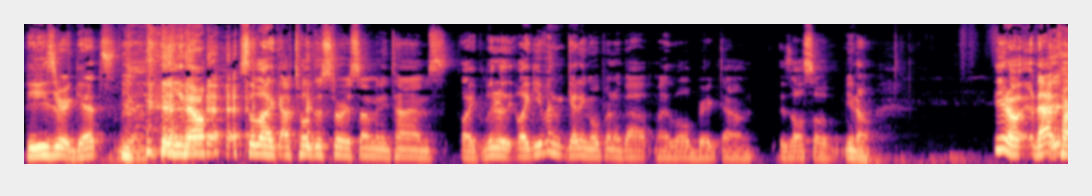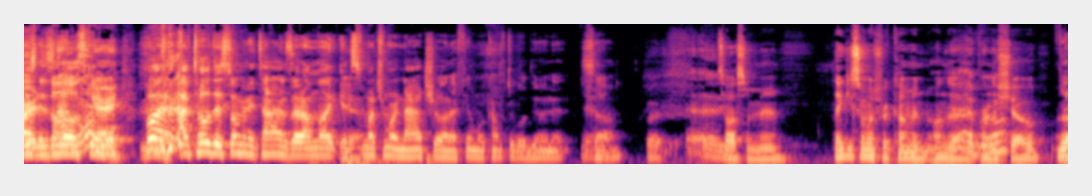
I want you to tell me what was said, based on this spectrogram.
the easier it gets. you know. So like I've told this story so many times. Like literally, like even getting open about my little breakdown is also, you know. You know that part it's- is it's a little normal. scary, but I've told this so many times that I'm like, it's Yeah. much more natural, and I feel more comfortable doing it. So, but it's awesome, man. Thank you so much for coming on the Yeah, on the show. Yeah,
